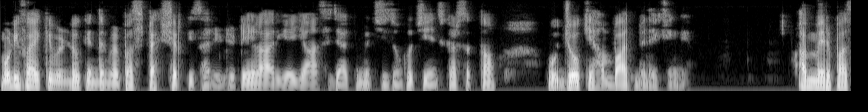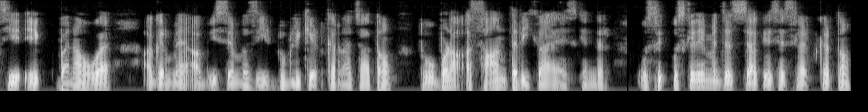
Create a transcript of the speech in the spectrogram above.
मॉडिफाई के विंडो के अंदर मेरे पास टेक्सचर की सारी डिटेल आ रही है। यहाँ से जाके मैं चीज़ों को चेंज कर सकता हूँ जो कि हम बाद में देखेंगे। अब मेरे पास ये एक बना हुआ है। अगर मैं अब इसे मज़ीद डुप्लीकेट करना चाहता हूँ तो वो बड़ा आसान तरीका है इसके अंदर। उस, उसके लिए मैं जस्ट जाके इसे सिलेक्ट करता हूँ।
